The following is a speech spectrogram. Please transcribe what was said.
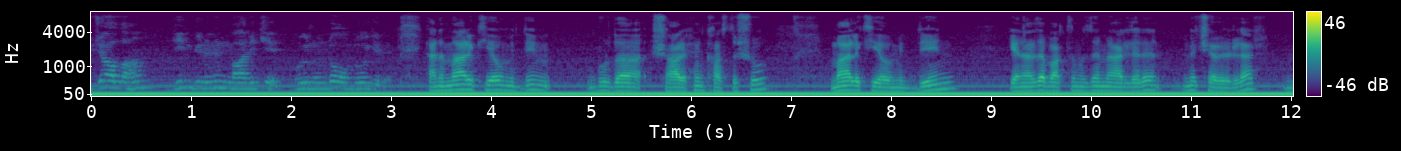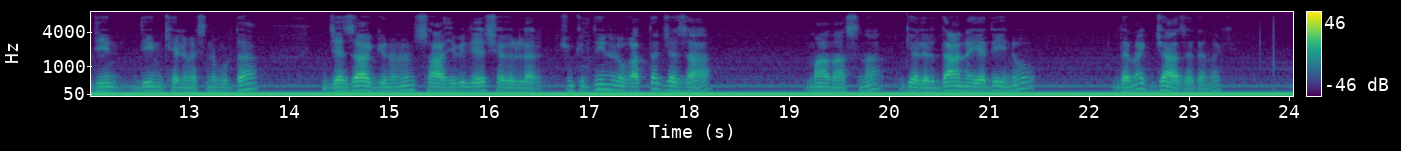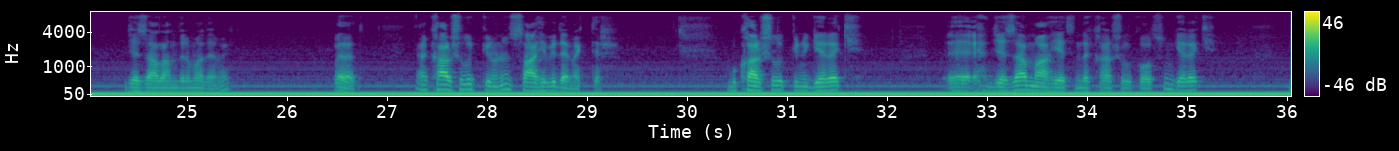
Yüce Allah'ın din gününün maliki buyruğunda olduğu gibi. Yani Malik Yevmiddin burada şarihin kastı şu. Malik Yevmiddin genelde baktığımızda meallere ne çevirirler? Din, din kelimesini burada ceza gününün sahibi diye çevirirler. Çünkü din lügatta ceza manasına gelir. Dane yedinu demek caze demek. Cezalandırma demek. Evet. Yani karşılık gününün sahibi demektir. Bu karşılık günü gerek e, ceza mahiyetinde karşılık olsun, gerek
